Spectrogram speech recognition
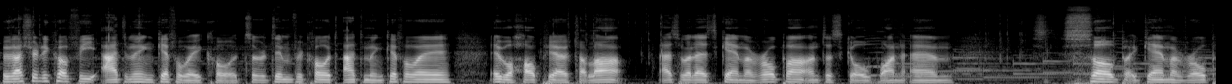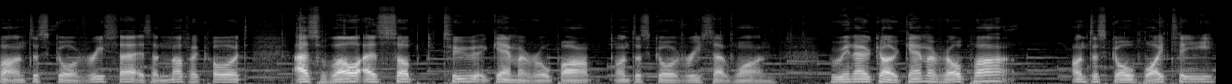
we've actually got the admin giveaway code. So redeem for code admin giveaway, it will help you out a lot. As well as gamer robot underscore 1m. Sub gamer robot underscore reset is another code. As well as sub 2 gamer robot underscore reset 1. We now got gamer robot underscore YT,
